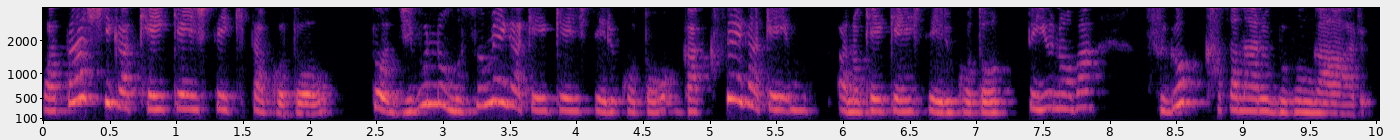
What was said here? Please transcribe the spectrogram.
私が経験してきたことと自分の娘が経験していること、学生がけあの経験していることっていうのはすごく重なる部分がある。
